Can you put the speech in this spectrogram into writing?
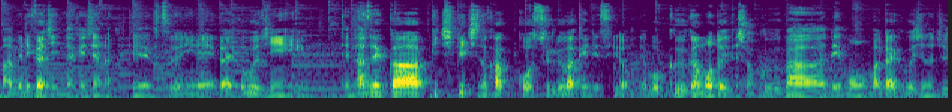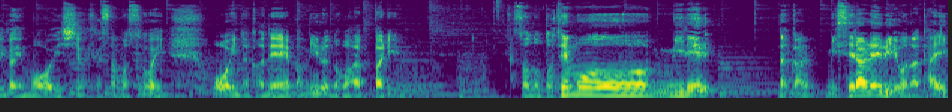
アメリカ人だけじゃなくて、普通にね、外国人ってなぜかピチピチの格好をするわけですよ。で僕が元いた職場でも、まあ、外国人の従業員も多いし、お客さんもすごい多い中で、やっぱ見るのはやっぱり、そのとても見れる、なんか見せられるような体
